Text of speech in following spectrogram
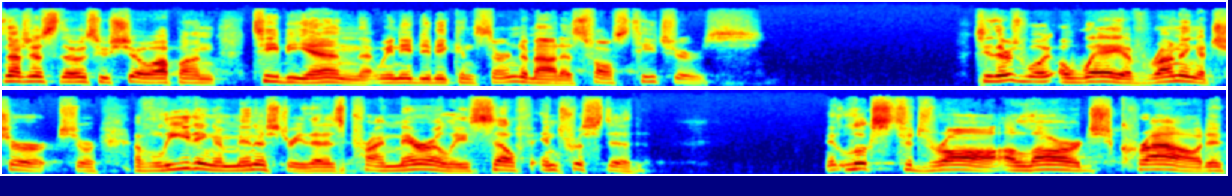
It's not just those who show up on TBN that we need to be concerned about as false teachers. See, there's a way of running a church or of leading a ministry that is primarily self interested. It looks to draw a large crowd. And,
